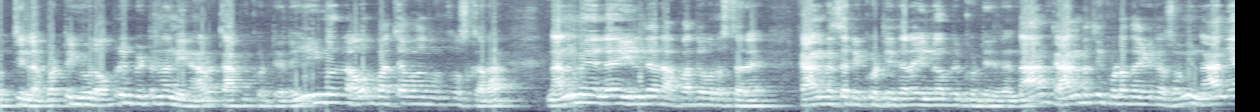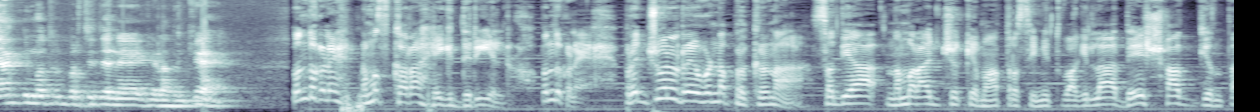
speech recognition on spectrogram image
ಗೊತ್ತಿಲ್ಲ. ಬಟ್ ಇವ್ರು ಒಬ್ರಿಗೆ ಬಿಟ್ಟರೆ ನಾನು ಯಾರು ಕಾಪಿ ಕೊಟ್ಟಿಲ್ಲ. ಈಗ ಅವ್ರು ಬಚಾವಾದಕ್ಕೋಸ್ಕರ ನನ್ನ ಮೇಲೆ ಇಲ್ದಾರ ಅಪಾದ ಹೊರಿಸ್ತಾರೆ ಕಾಂಗ್ರೆಸ್ ಅವ್ರಿಗೆ ಕೊಟ್ಟಿದ್ದಾರೆ, ಇನ್ನೊಬ್ರಿಗೆ ಕೊಟ್ಟಿದ್ದಾರೆ. ನಾನು ಕಾಂಗ್ರೆಸ್ಗೆ ಕೊಡೋದಾಗಿರೋ ಸ್ವಾಮಿ, ನಾನು ಯಾಕೆ ನಿಮ್ಮ ಹತ್ರ ಬರ್ತಿದ್ದೇನೆ ಕೇಳೋದಕ್ಕೆ? ಬಂಧುಗಳೇ, ನಮಸ್ಕಾರ, ಹೇಗಿದ್ದೀರಿ ಎಲ್ರು? ಬಂಧುಗಳೇ, ಪ್ರಜ್ವಲ್ ರೇವಣ್ಣ ಪ್ರಕರಣ ಸದ್ಯ ನಮ್ಮ ರಾಜ್ಯಕ್ಕೆ ಮಾತ್ರ ಸೀಮಿತವಾಗಿಲ್ಲ. ದೇಶಾದ್ಯಂತ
